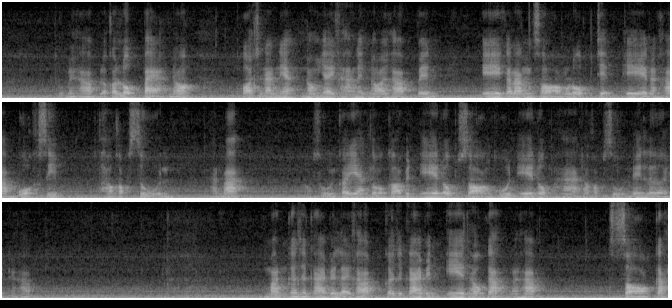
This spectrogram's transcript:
2ถูกไหมครับ แล้วก็ลบ8เนาะ เพราะฉะนั้นเนี้ยน้องย้ายข้างเล็กน้อยครับ เป็น a กำลัง2ลบ 7a นะครับ บวก 10 เท่ากับ 0ทันปะ ศูนย์ก็แยกตัวประกอบเป็น a ลบ2คูณ a ลบ5เท่ากับ 0 ได้เลยนะครับ มันก็จะกลายเป็นอะไรครับ ก็จะกลายเป็น a เท่ากับนะครับ 2 กับ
